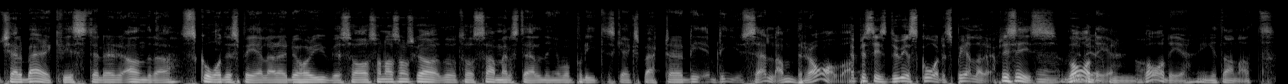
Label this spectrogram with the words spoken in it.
Kjell Bergqvist eller andra skådespelare. Du har i USA sådana som ska då ta samhällsställning och vara politiska experter. Det blir ju sällan bra va? Ja, precis, du är skådespelare. Precis, Mm, det var det. det. Mm. Var det, inget annat.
